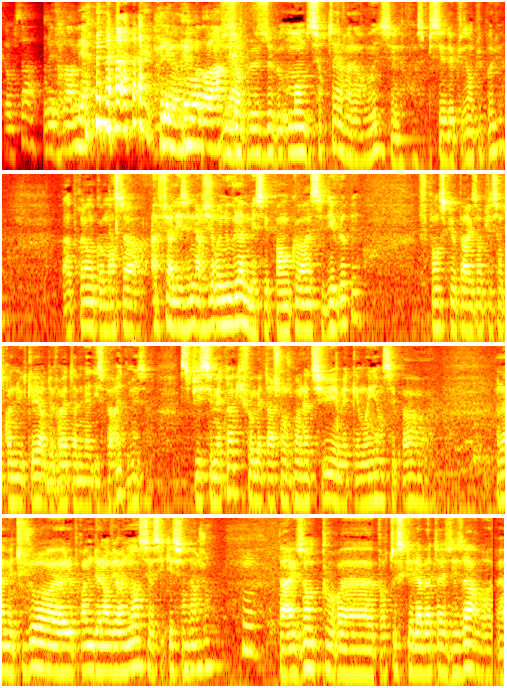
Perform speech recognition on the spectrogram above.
comme ça, on est dans la merde. on est vraiment dans la plus en merde. plus de monde sur Terre, alors oui, c'est de plus en plus pollué. Après, on commence à, à faire les énergies renouvelables, mais c'est pas encore assez développé. Je pense que par exemple, les centrales nucléaires devraient être amenées à disparaître, mais c'est maintenant qu'il faut mettre un changement là-dessus et mettre les moyens. C'est pas voilà, mais toujours euh, le problème de l'environnement, c'est aussi question d'argent. Mm. Par exemple, pour, euh, pour tout ce qui est l'abattage des arbres, euh,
